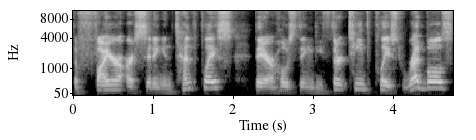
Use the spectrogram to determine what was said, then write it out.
The Fire are sitting in 10th place. They are hosting the 13th placed Red Bulls.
